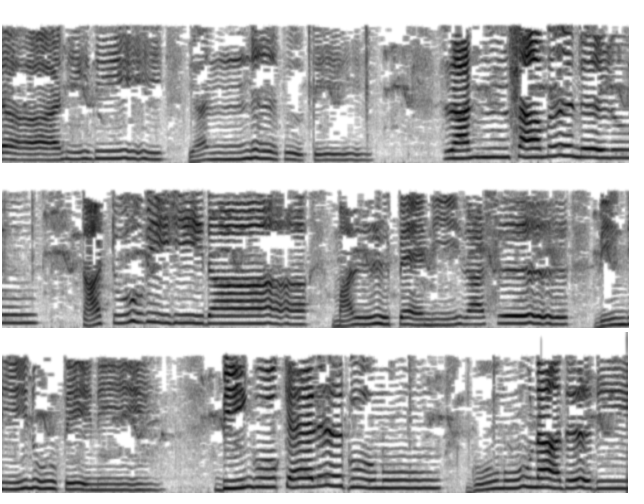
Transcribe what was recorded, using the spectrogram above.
නාදානිදී යන්න පුතේ. රන් සමනලු තටු විහිදා මල් පැණි රස විඳිනු පෙනී. බිංගු කැල ගුමු ගුමු නදදී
